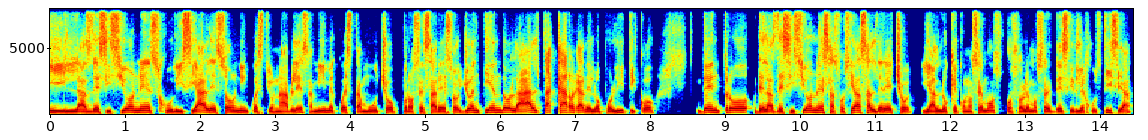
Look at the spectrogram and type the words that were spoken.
y las decisiones judiciales son incuestionables. A mí me cuesta mucho procesar eso. Yo entiendo la alta carga de lo político dentro de las decisiones asociadas al derecho y a lo que conocemos o solemos decirle justicia,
